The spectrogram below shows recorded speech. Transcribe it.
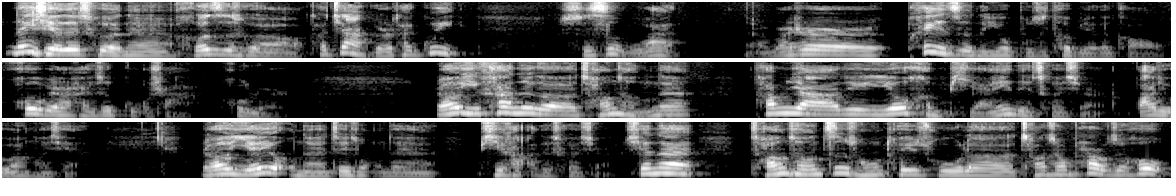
那些的车呢，合资车啊，它价格太贵，十四五万啊，完事儿配置呢又不是特别的高，后边还是鼓刹后轮。然后一看这个长城呢，他们家就也有很便宜的车型，八九万块钱，然后也有呢这种的皮卡的车型。现在长城自从推出了长城炮之后，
